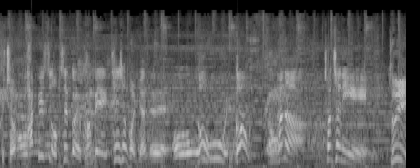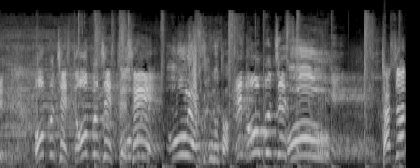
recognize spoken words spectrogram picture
그쵸? 다뺄 수가 없을 거예요. 광배 텐션 걸면. Go! Go! 하나, 천천히. 둘, open chest, open chest. 셋, 오 야 느낌 좋다. 넷, open chest. 오. 다섯.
